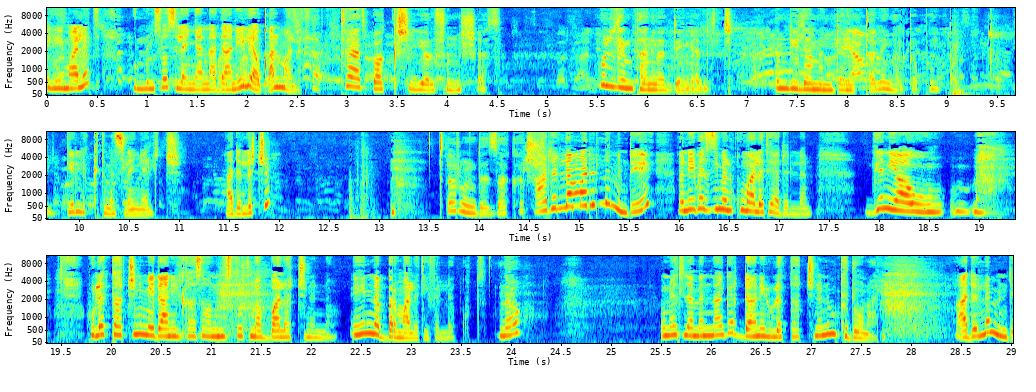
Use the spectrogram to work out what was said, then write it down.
ይሄ ማለት ሁሉም ሰው ስለኛና ዳንኤል ያውቃል ማለት ነው። ተያት ባክሽ እያሉሽ እንሻት። ሁሌም ታናደኛለች። እንዲህ ለምን እንደምጠለኝ አልገባኝ። ግን ልክ ትመስለኛለች። አይደለችም? ጥሩ እንደዛ ካልሽ አይደለም አይደለም እንዴ እኔ በዚህ መልኩ ማለት አይደለም። ግን ያው ሁለታችንም የዳንኤል ካሳሁን ሚስቶች መባላችንን ነው። ይህን ነበር ማለት የፈለግኩት ነው። እውነት ለመናገር ዳንኤል ሁለታችንንም ክዶናል። አይደለም እንዴ?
